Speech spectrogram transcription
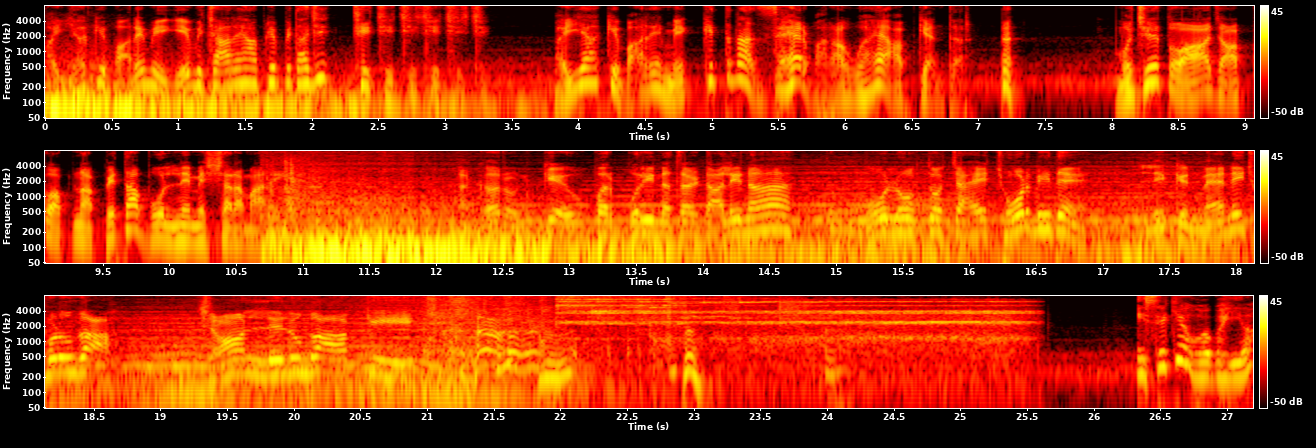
भैया के बारे में ये विचार है आपके पिताजी? छी छी छी छी छी छी। भैया के बारे में कितना जहर भरा हुआ है आपके अंदर? मुझे तो आज आपको अपना पिता बोलने में शर्म आ रही है। अगर उनके ऊपर बुरी नज़र डाली ना तो वो लोग तो चाहे छोड़ भी दें, लेकिन मैं नहीं छोड़ूँगा। जान ले लूँगा आपकी। इसे क्या हुआ भैया?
